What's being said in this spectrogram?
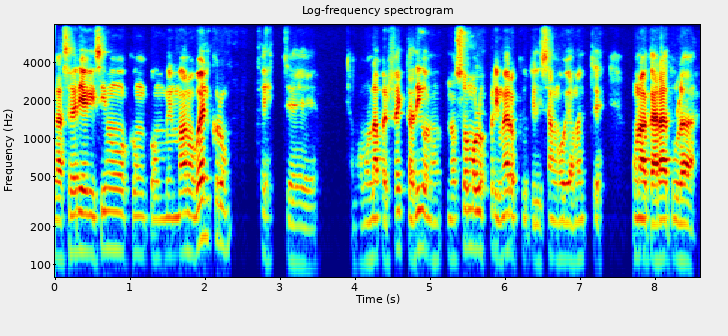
la, serie que hicimos con, con, mi hermano Velcro. Este, llamamos la perfecta. Digo, no, no, somos los primeros que utilizan, obviamente, una carátula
